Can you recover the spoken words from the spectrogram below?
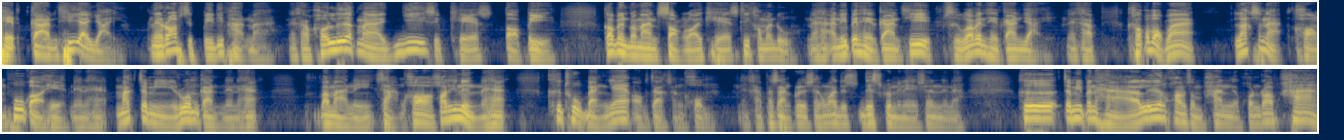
เหตุการณ์ที่ใหญ่ ๆ ในรอบ 10 ปีที่ผ่านมานะครับเขาเลือกมา 20 เคสต่อปี ก็เป็นประมาณ 200 เคสที่เขามาดูนะฮะอันนี้เป็นเหตุการณ์ที่ถือว่าเป็นเหตุการณ์ใหญ่นะครับเขาก็บอกว่าลักษณะของผู้ก่อเหตุเนี่ยนะฮะมักจะมีร่วมกันเนี่ยนะฮะประมาณนี้ 3 ข้อข้อที่1นะฮะคือถูกแบ่งแยกออกจากสังคมนะครับภาษาอังกฤษใช้คำว่า discrimination เนี่ยนะคือจะมีปัญหาเรื่องความสัมพันธ์กับคนรอบข้าง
